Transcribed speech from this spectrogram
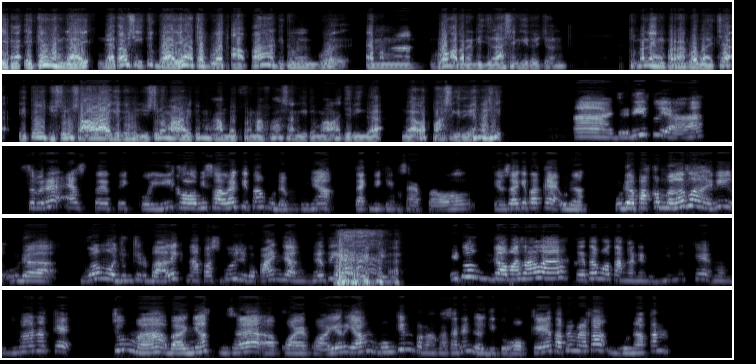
ya itu emang gaya nggak tahu sih itu gaya atau buat apa gitu. Gue emang gue nggak pernah dijelasin gitu cuman cuman yang pernah gue baca itu justru salah gitu. Justru malah itu menghambat pernafasan gitu malah jadi nggak nggak lepas gitu ya nggak sih? Nah, jadi itu ya. Sebenarnya aesthetically, kalau misalnya kita udah punya teknik yang settle, ya misalnya kita kayak udah udah pakem banget lah, ini udah gue mau jungkir balik, napas gue juga panjang, ngerti ya? itu nggak masalah. Kita mau tangannya begini kayak mau gimana kayak. Cuma banyak misalnya eh, choir-choir yang mungkin pernafasannya nggak gitu oke, tapi mereka gunakan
